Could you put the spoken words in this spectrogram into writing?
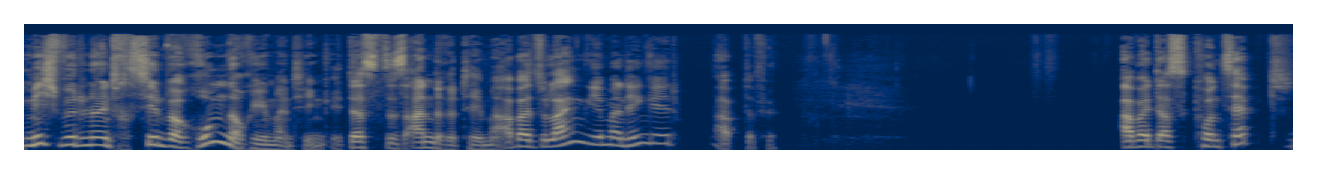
Mich würde nur interessieren, warum noch jemand hingeht. Das ist das andere Thema. Aber solange jemand hingeht, ab dafür. Aber das Konzept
